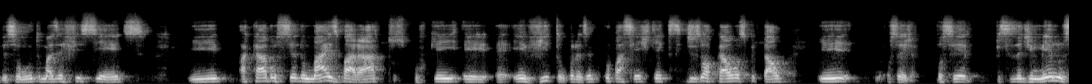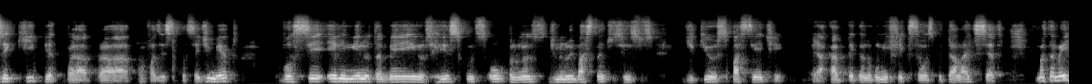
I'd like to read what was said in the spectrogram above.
eles são muito mais eficientes e acabam sendo mais baratos porque e, e, evitam, por exemplo, que o paciente tenha que se deslocar ao hospital e, ou seja, você precisa de menos equipe para fazer esse procedimento, você elimina também os riscos, ou pelo menos diminui bastante os riscos de que os pacientes é, acaba pegando alguma infecção hospitalar, etc. Mas também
